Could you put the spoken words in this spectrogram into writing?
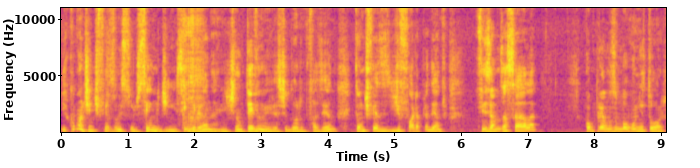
E como a gente fez um estúdio sem dinheiro, sem grana, a gente não teve um investidor fazendo, então a gente fez de fora para dentro. Fizemos a sala, compramos um bom monitor.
